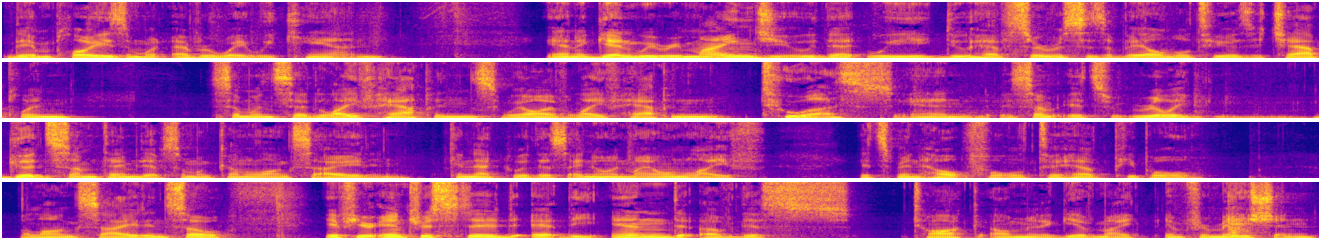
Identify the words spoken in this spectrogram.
the employees in whatever way we can. And again, we remind you that we do have services available to you as a chaplain someone said life happens. We all have life happen to us and it's, it's really good sometimes to have someone come alongside and connect with us. I know in my own life it's been helpful to have people alongside. And so if you're interested at the end of this talk i'm going to give my information.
